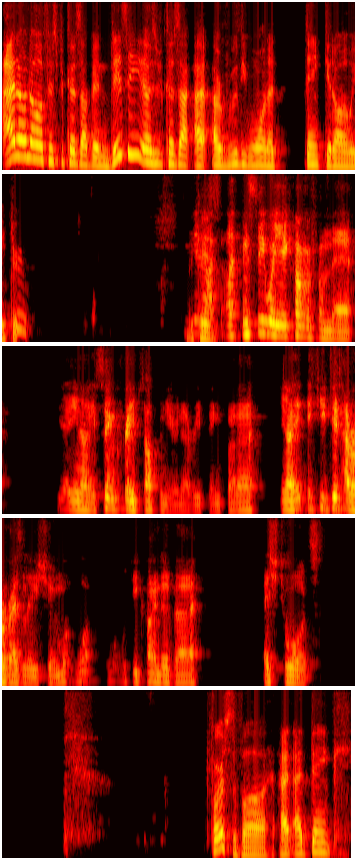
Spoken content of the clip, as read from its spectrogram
I don't know if it's because I've been busy or it's because I, I, I really want to think it all the way through. Because yeah, I, I, can see where you're coming from there. Yeah, you know, it soon creeps up on you and everything. But uh, you know, if you did have a resolution, what what, what would you kind of uh, edge towards? First of all, I, I think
